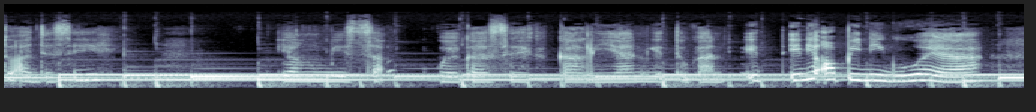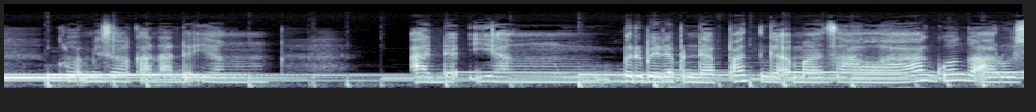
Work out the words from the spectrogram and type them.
Aja sih yang bisa gue kasih ke kalian gitu kan. It, ini opini gue ya. Kalau misalkan ada yang ada yang berbeda pendapat nggak masalah. Gue nggak harus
